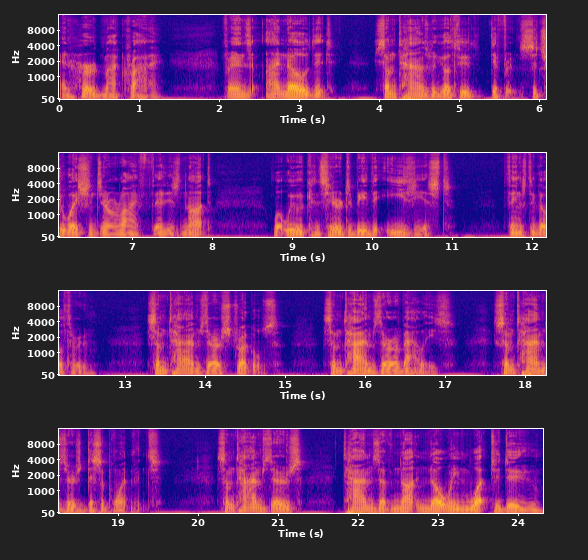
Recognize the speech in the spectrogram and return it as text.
and heard my cry. Friends, I know that sometimes we go through different situations in our life that is not what we would consider to be the easiest things to go through. Sometimes there are struggles. Sometimes there are valleys. Sometimes there's disappointments. Sometimes there's times of not knowing what to do,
